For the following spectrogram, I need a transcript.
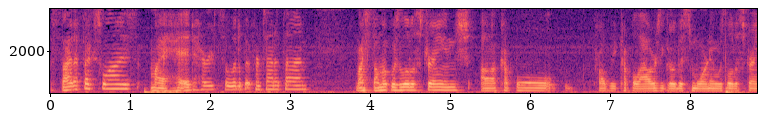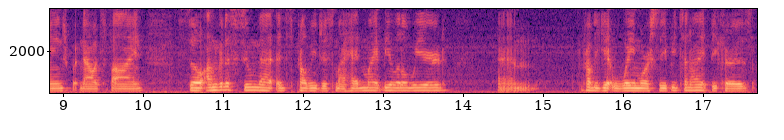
side effects wise, my head hurts a little bit from time to time. My stomach was a little strange. Uh, a couple, probably a couple hours ago this morning was a little strange, but now it's fine. So I'm gonna assume that it's probably just my head might be a little weird, and probably get way more sleepy tonight because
